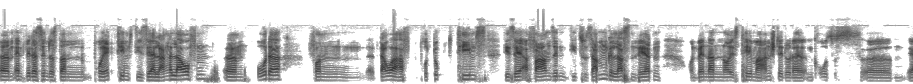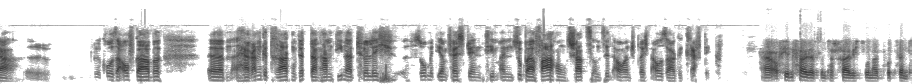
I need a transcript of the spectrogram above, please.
Ähm, entweder sind das dann Projektteams, die sehr lange laufen, ähm, oder von dauerhaften Produktteams, die sehr erfahren sind, die zusammengelassen werden. Und wenn dann ein neues Thema ansteht oder ein großes, äh, ja, äh, eine große Aufgabe, ähm, herangetragen wird, dann haben die natürlich so mit ihrem feststehenden Team einen super Erfahrungsschatz und sind auch entsprechend aussagekräftig. Ja, auf jeden Fall, das unterschreibe ich zu 100 Prozent.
